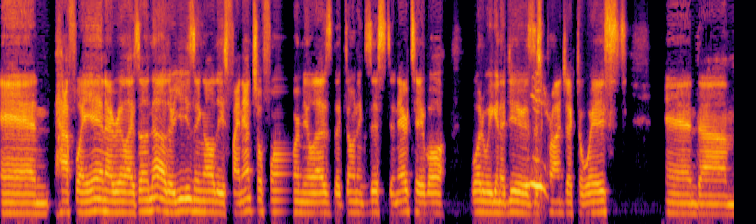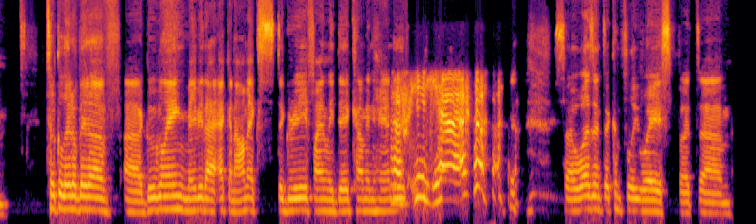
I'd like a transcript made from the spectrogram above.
And halfway in i realized oh no they're using all these financial formulas that don't exist in airtable what are we going to do? Is this project a waste? And um, took a little bit of uh, googling. Maybe that economics degree finally did come in handy. Oh, yeah. So it wasn't a complete waste but um,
